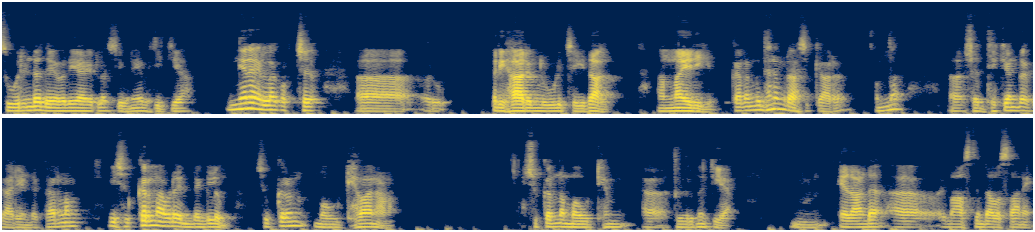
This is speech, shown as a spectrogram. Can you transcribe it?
സൂര്യന്റെ ദേവതയായിട്ടുള്ള ശിവനെ ഭജിക്കുക ഇങ്ങനെയുള്ള കുറച്ച് ഒരു പരിഹാരങ്ങൾ കൂടി ചെയ്താൽ നന്നായിരിക്കും. കാരണം മിഥുനം രാശിക്കാർ ഒന്ന് ശ്രദ്ധിക്കേണ്ട കാര്യമുണ്ട്. കാരണം ഈ ശുക്രൻ അവിടെ ഉണ്ടെങ്കിലും ശുക്രൻ മൗഢ്യവാനാണ്. ശുക്രന്റെ മൗഢ്യം തീർന്നിട്ടില്ല. ഏതാണ്ട് ഈ മാസത്തിന്റെ അവസാനം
